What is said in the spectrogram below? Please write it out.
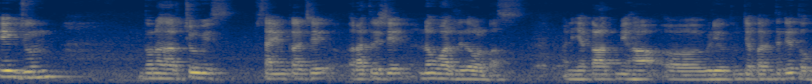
एक जून दोन हजार चोवीस सायंकाळचे रात्रीचे नऊ वाजले जवळपास. आणि या काळात मी हा व्हिडिओ तुमच्यापर्यंत देतो.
